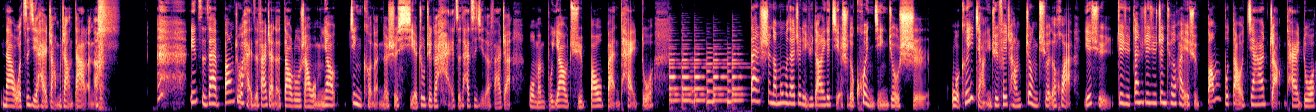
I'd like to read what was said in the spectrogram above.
那我自己还长不长大了呢？因此，在帮助孩子发展的道路上，我们要尽可能的是协助这个孩子他自己的发展，我们不要去包办太多。但是呢，默默在这里遇到了一个解释的困境，就是我可以讲一句非常正确的话，也许这句，但是这句正确的话也许帮不到家长太多。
